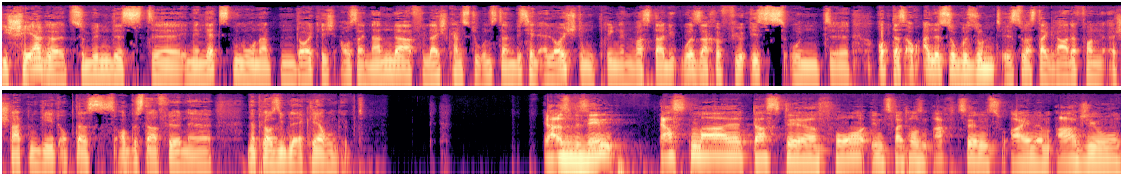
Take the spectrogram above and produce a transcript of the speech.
die Schere zumindest äh, in den letzten Monaten deutlich auseinander. Vielleicht kannst du uns da ein bisschen Erleuchtung bringen, was da die Ursache für ist und äh, ob das auch alles so gesund ist, was da gerade vonstatten geht, ob das, ob es dafür eine, eine plausible Erklärung gibt. Ja, also wir sehen Erstmal, dass der Fonds in 2018 zu einem Agio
